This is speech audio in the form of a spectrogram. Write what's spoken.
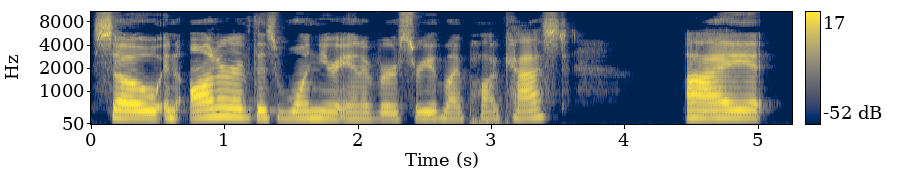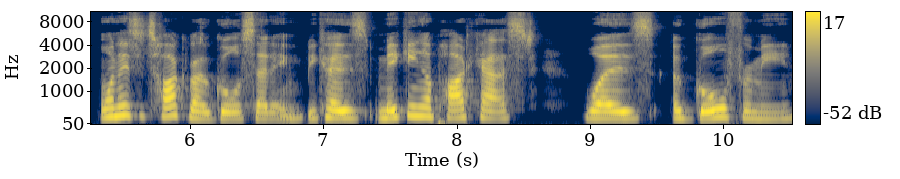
So, in honor of this one year anniversary of my podcast, I wanted to talk about goal setting because making a podcast was a goal for me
